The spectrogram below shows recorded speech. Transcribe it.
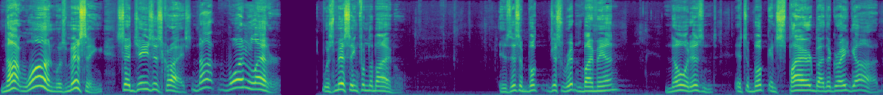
Not one was missing, said Jesus Christ. Not one letter was missing from the Bible. Is this a book just written by men? No, it isn't. It's a book inspired by the great God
